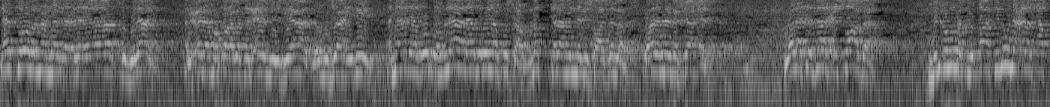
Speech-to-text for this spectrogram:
لا تصور أن فلان العلماء وطلبة العلم للجهاد والمجاهدين أن هذا يضرهم. لا لا يضر إلا أنفسهم. نص كلام النبي صلى الله عليه وسلم وهذا من البشائر. ولا تزال عصابة من أمة يقاتلون على الحق.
